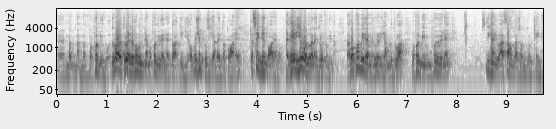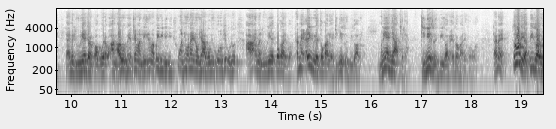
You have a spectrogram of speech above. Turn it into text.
အဲမမမဖွင့်ပေးဘူးပေါ့သူတို့ကသူတို့ရဲ့လက်ထုပ်လို့နေမဖွင့်ပေးဘဲနဲ့သူကဒီဒီ operation procedure တိုင်းတော့သွားတယ်တစ်ဆင့်ချင်းသွားတယ်ပေါ့တကယ်အရေးပေါ်လို့လည်းသူတို့ဖွင့်ပေးမှာဒါကဖွင့်ပေးတယ်မလို့တဲ့နေရာမလို့သူတို့ကမဖွင့်ပေးဘူးဖွင့်ပေးဘဲနဲ့စီခံပြီးပါစောင့်ကြဆိုတော့သူတို့ထိန်းတယ်ဒါပေမဲ့လူတွေကတော့ပေါက်ကွဲတော့အာငါတို့အမေအထက်မှာလေးထဲမှာပိတ်မိနေပြီဟိုညှိုးနိုင်တော့ရကုန်ပြီဟိုလိုဖြစ်ကုန်လို့အာအဲ့မှာလူတွေရဲ့တော့ကတွေပေါ့ဒါပေမဲ့အဲ့ဒီလူတွေရဲ့တော့ကတွေကဒီနေ့ဆိုပြီးသွားပြီမနေ့ကညဖြစ်တာဒီနေ့ဆိုပြီးသွားတယ်အဲ့တော့ကတွေပေါ့ဒါပေမဲ့သူတို့တွေကပြီးသွားပြီ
